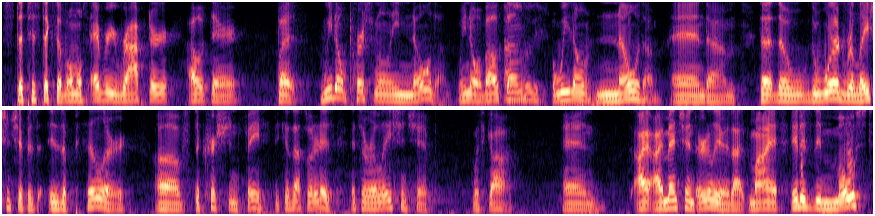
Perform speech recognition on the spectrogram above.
statistics of almost every Raptor out there, but we don't personally know them. We know about them, Absolutely. but we don't know them. And um, the, the the word relationship is is a pillar of the Christian faith because that's what it is. It's a relationship with God. And I, I mentioned earlier that my it is the most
